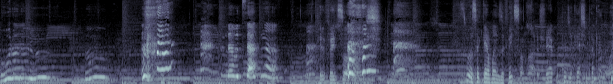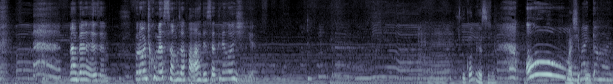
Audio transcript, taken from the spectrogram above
Urururu. Uh. não deu muito certo, não. Efeitos sonoros. Se você quer mais efeitos sonoros, venha com o podcast pra que não. Mas beleza. Por onde começamos a falar dessa trilogia? Do começo, né? Oh Mas, tipo, my god.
